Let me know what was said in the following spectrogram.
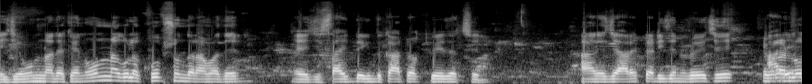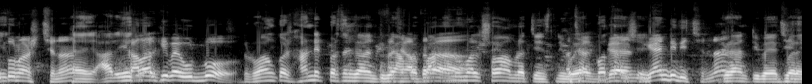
এই যে উন্না দেখেন উন্নাগুলো খুব সুন্দর আমাদের, এই যে সাইড দিয়ে কিন্তু কাটওয়ার্ক পেয়ে যাচ্ছেন। আর এই যে আরেকটা ডিজাইন রয়েছে। এগুলো নতুন আসছে না? হ্যাঁ আর এগুলো কালার কি ভাই উঠবো? রং কস হান্ড্রেড পার্সেন্ট গ্যারান্টি ভাই আচ্ছা, আমরা বানানো মাল সহ আমরা চেঞ্জ নিব আচ্ছা এক কথা গ্যারান্টি দিচ্ছেন না? গ্যারান্টি ভাই একবারে।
